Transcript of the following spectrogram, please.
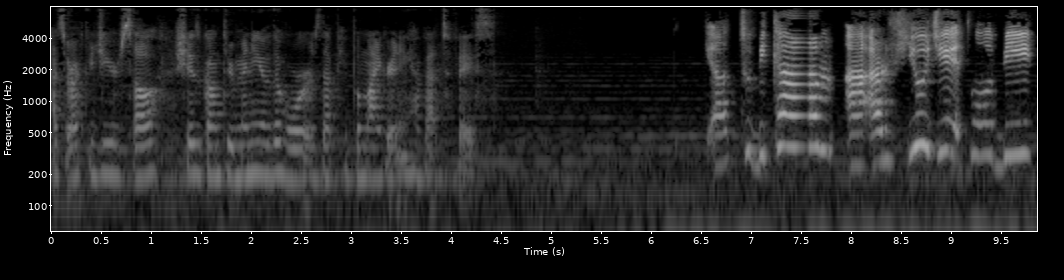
As a refugee herself, she has gone through many of the horrors that people migrating have had to face. Uh, to become uh, a refugee, it will be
